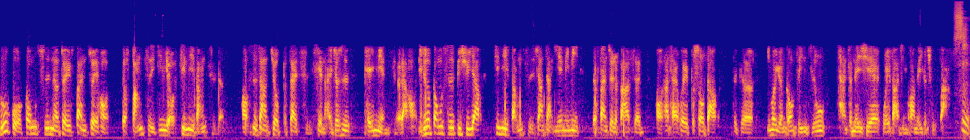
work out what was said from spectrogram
如果公司呢对犯罪哈的防止已经有尽力防止的，哦，事实上就不在此限了，也就是可以免责了哈。也就是公司必须要尽力防止像这样营业秘密的犯罪的发生，哦，他才会不受到这个因为员工执行职务。产生的一些违法情况的一个处罚。是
